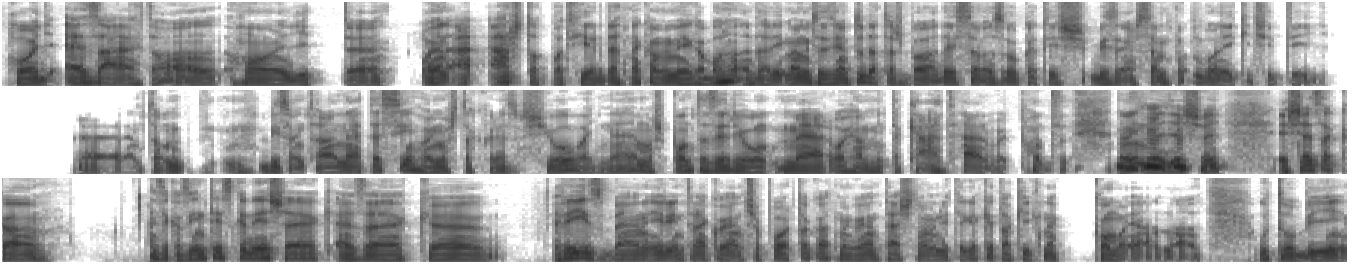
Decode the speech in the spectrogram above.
hogy ezáltal, hogy itt olyan árstoppot hirdetnek, ami még a baloldali, mármint az ilyen tudatos baloldali szavazókat is bizonyos szempontból egy kicsit így nem tudom, bizonytalanná teszi, hogy most akkor ez most jó, vagy nem, most pont azért jó, mert olyan, mint a Kádár, vagy pont, na mindegy, és, hogy, és ezek, a, ezek az intézkedések, ezek részben érintenek olyan csoportokat, meg olyan társadalmi rétegeket, akiknek komolyan az utóbbi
